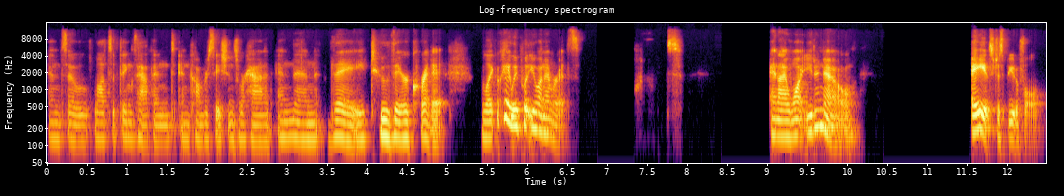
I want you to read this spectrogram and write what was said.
And so lots of things happened and conversations were had. And then they, to their credit, were like, okay, we put you on Emirates. And I want you to know A, it's just beautiful.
